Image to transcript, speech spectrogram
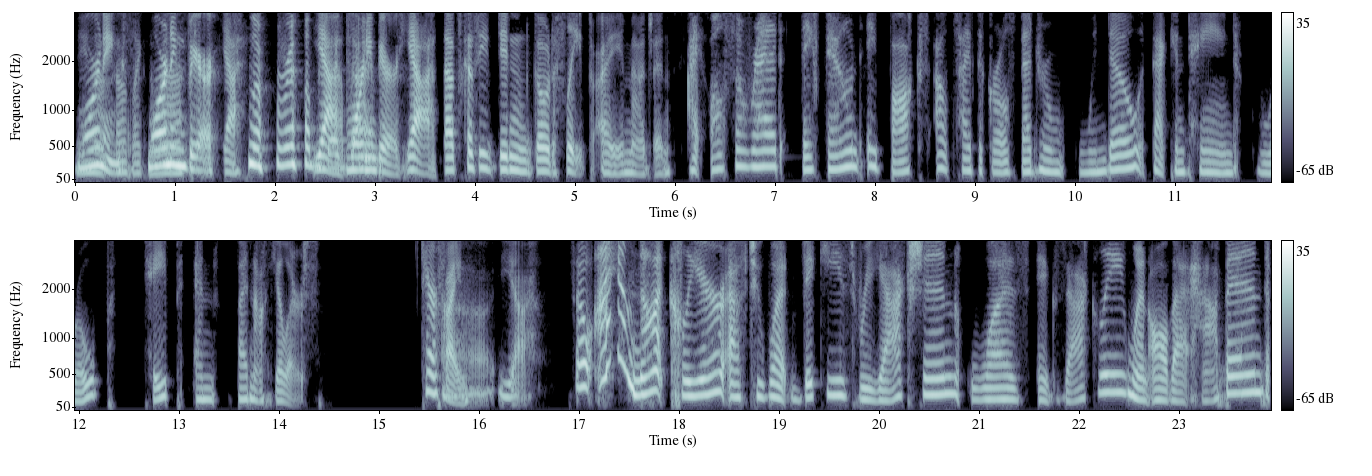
mornings, like morning beer. Yeah. yeah. Morning beer. Yeah. That's because he didn't go to sleep, I imagine. I also read they found a box outside the girl's bedroom window that contained rope, tape, and binoculars. Terrifying. Uh, yeah. So I am not clear as to what Vicky's reaction was exactly when all that happened,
